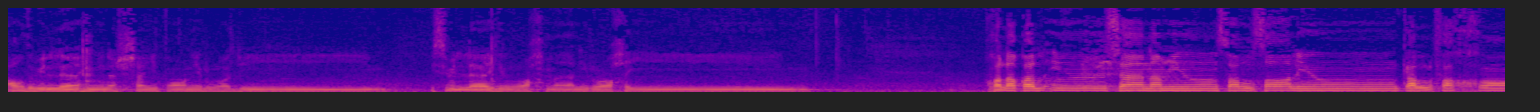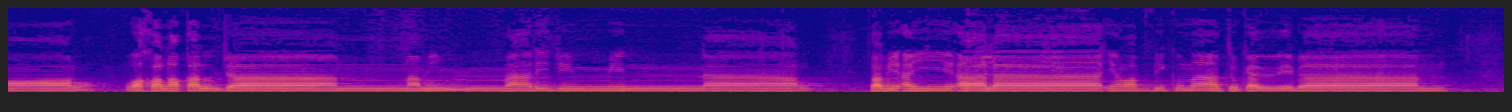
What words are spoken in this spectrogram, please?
أعوذ بالله من الشيطان الرجيم. بسم الله الرحمن الرحيم. خلق الإنسان من صلصال كالفخار وخلق الجان من مارج من نار. فبأي آلاء ربكما تكذبان؟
